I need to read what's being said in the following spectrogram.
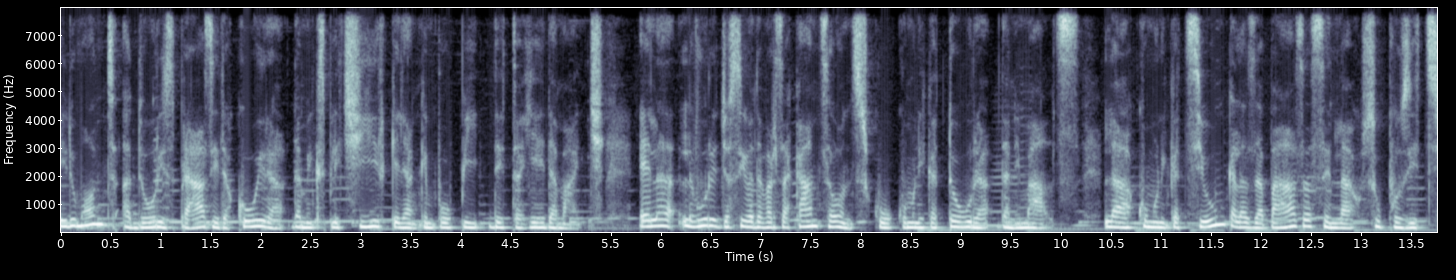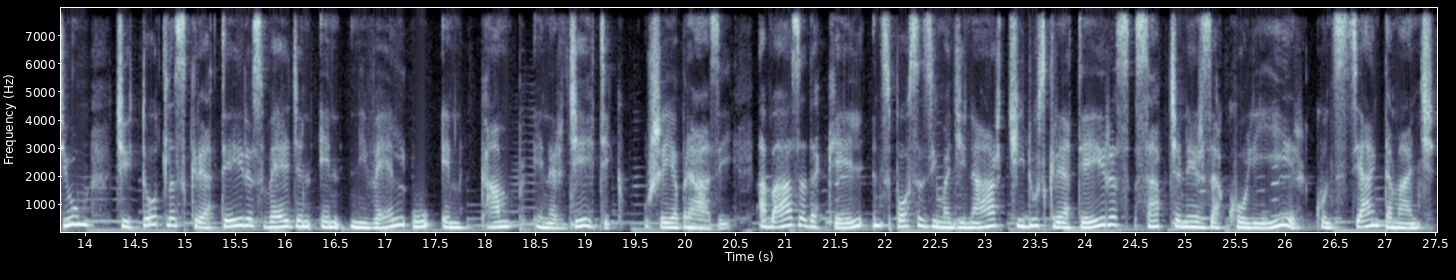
E domond a Doris Brasi da Coira da m'explicir che gli anche un po' più dettaglié da manch. Ella lavora già siva da versa canzons cu comunicatora d'animals. La comunicazione che la sa basa sen la supposizione che tutte le createres vegen in nivel u in camp energetic uscea brasi. A base d'aquell ens possas imaginar che dus createres sapchen ers accoglier con stiainta manch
